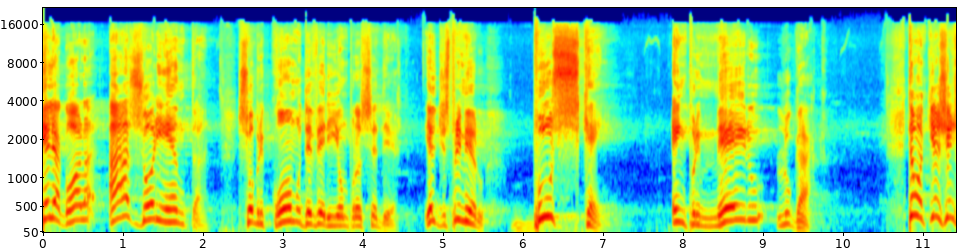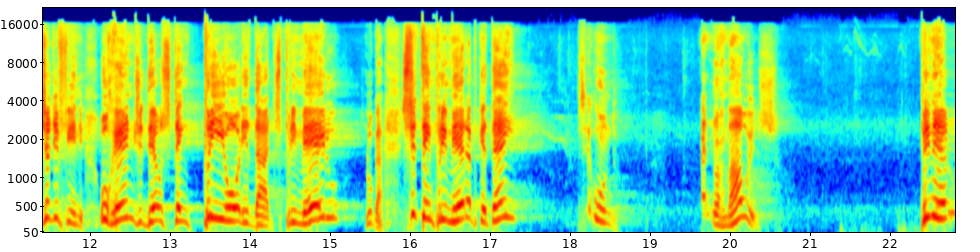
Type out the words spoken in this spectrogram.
ele agora as orienta sobre como deveriam proceder. Ele diz: primeiro, busquem em primeiro lugar. Então aqui a gente já define: o reino de Deus tem prioridades. Primeiro lugar. Se tem primeiro é porque tem segundo. É normal isso. Primeiro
